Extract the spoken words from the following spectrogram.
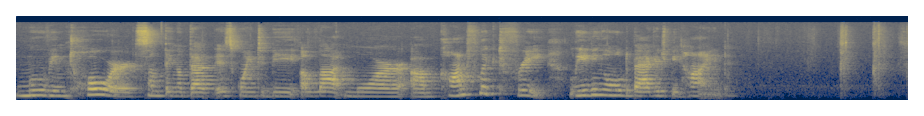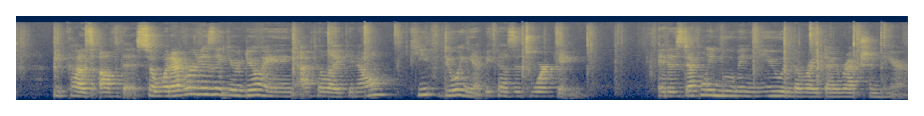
moving towards something that is going to be a lot more um, conflict free, leaving old baggage behind because of this. So whatever it is that you're doing, I feel like, you know, keep doing it because it's working. It is definitely moving you in the right direction here.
